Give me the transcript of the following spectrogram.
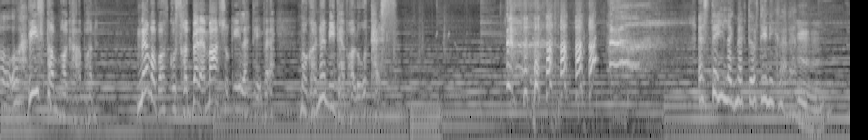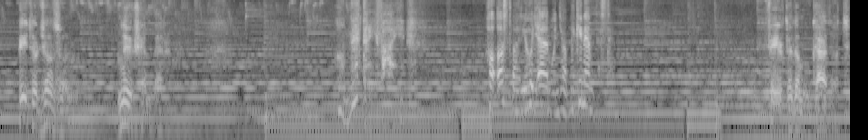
Oh. Bíztam magában. Nem avatkozhat bele mások életébe. Maga nem idevaló tesz. Ez tényleg megtörténik velem? Mm. Peter Johnson, nős ember. Ha ne tréfálj! Ha azt várja, hogy elmondjam neki, nem teszem. Félted a munkádat?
